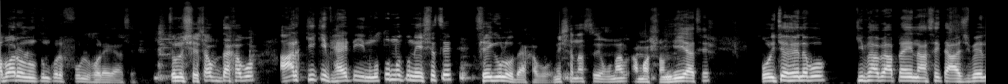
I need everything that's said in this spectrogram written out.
আবারও নতুন করে ফুল ভরে গেছে। চলুন সেসব দেখাবো। আর কি কি ভ্যারাইটি নতুন নতুন এসেছে সেইগুলো দেখাবো। নিশানাস্তে ওনার আমার সঙ্গেই আছে। পরিচয় হয়ে নেব। কীভাবে আপনার এই নার্সারিতে আসবেন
